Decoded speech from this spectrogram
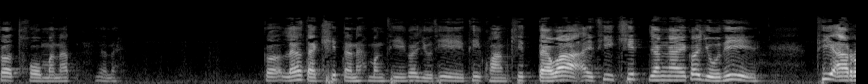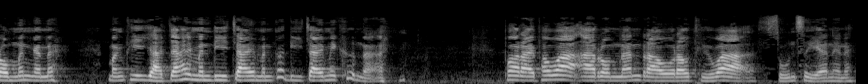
ก็โทมนัสเนี่ยนะก็แล้วแต่คิดนะนะบางทีก็อยู่ที่ที่ความคิด แต่ว่าไอ้ที่คิดยังไงก็อยู่ที่ที่อารมณ์เหมือนกันนะบางทีอยากจะให้มันดีใจมันก็ดีใจไม่ขึ้นนะเพราะอะไรเพราะว่าอารมณ์นั้นเราเราถือว่าสูญเสียเนี่ยนะ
